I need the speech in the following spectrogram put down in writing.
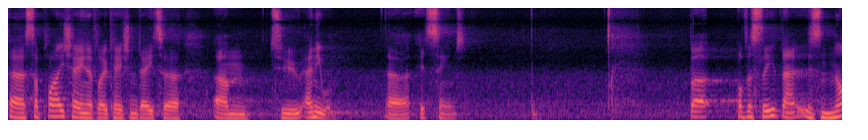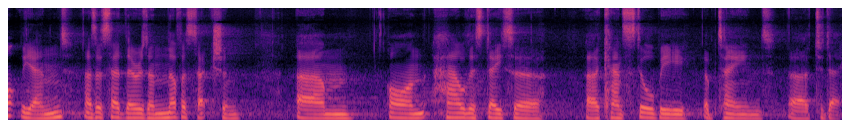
uh, supply chain of location data um, to anyone, uh, it seems. But obviously that is not the end. As I said, there is another section um, on how this data uh, can still be obtained uh, today.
